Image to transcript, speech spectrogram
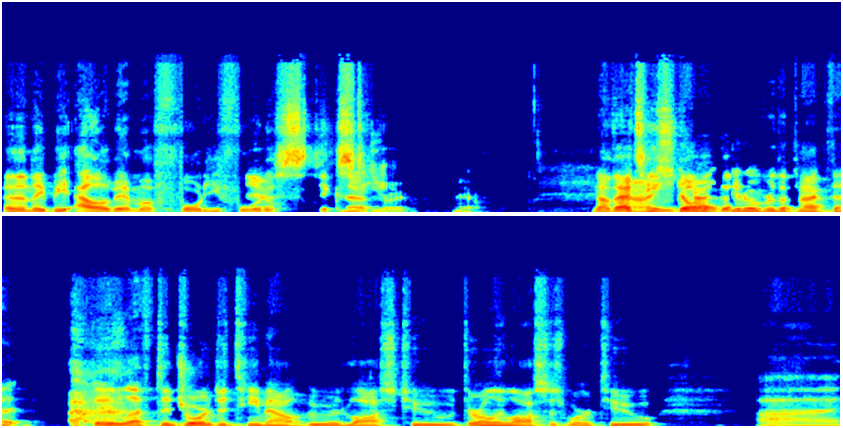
And then they beat Alabama 44 Yeah, to 16. That's right. Yeah. Now that team still won't get over the fact that they left the Georgia team out, who had lost to their only losses were to uh,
